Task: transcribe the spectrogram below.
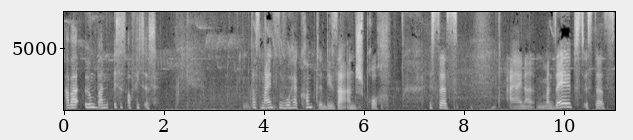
aber irgendwann ist es auch, wie es ist. Was meinst du, woher kommt denn dieser Anspruch? Ist das einer, man selbst? Ist das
